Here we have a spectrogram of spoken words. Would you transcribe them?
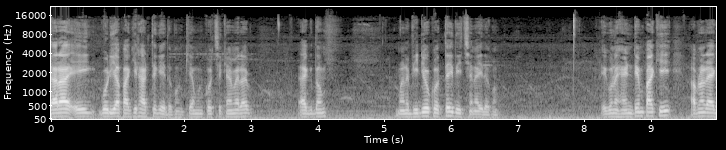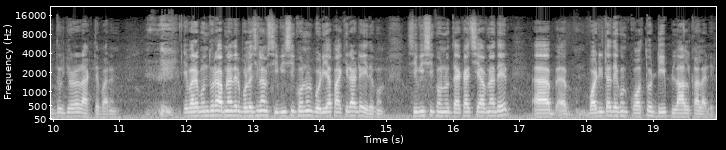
তারা এই গড়িয়া পাখির হাট থেকে দেখুন কেমন করছে ক্যামেরায় একদম মানে ভিডিও করতেই দিচ্ছে না, এই দেখুন। এগুলো হ্যান্ডটেম পাখি, আপনারা এক দু জোড়া রাখতে পারেন। এবারে বন্ধুরা আপনাদের বলেছিলাম সিবিসি কনুর গড়িয়া পাখির হাটে, এই দেখুন, সিবিসি কনুর দেখাচ্ছি আপনাদের। বডিটা দেখুন কত ডিপ লাল কালারের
